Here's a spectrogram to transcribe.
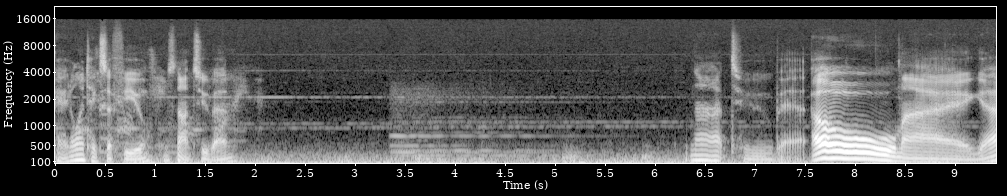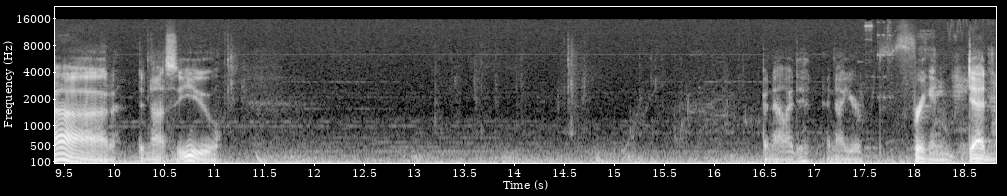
Okay, it only takes a few. It's not too bad. Not too bad. Oh my god. Did not see you. But now I did. And now you're friggin' dead.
